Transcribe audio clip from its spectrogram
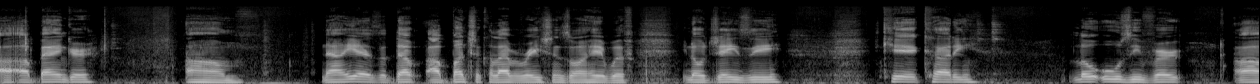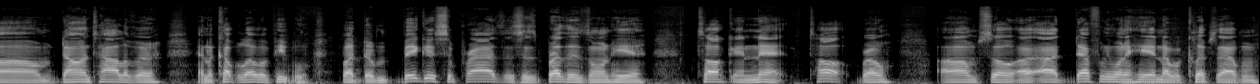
a, a banger. Um, now he has a, a bunch of collaborations on here with, you know, Jay Z, Kid Cudi, Lil Uzi Vert, um, Don Toliver, and a couple other people. But the biggest surprise is his brothers on here talking that talk, bro. Um, so I, I definitely want to hear another Clipse album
